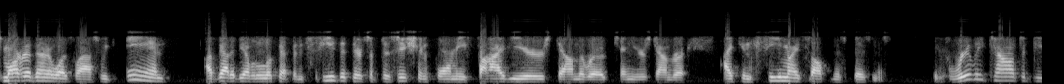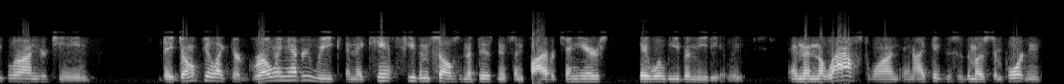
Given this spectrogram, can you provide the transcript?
smarter than I was last week, and I've got to be able to look up and see that there's a position for me five years down the road, ten years down the road. I can see myself in this business. If really talented people are on your team, they don't feel like they're growing every week, and they can't see themselves in the business in five or ten years, they will leave immediately. And then the last one, and I think this is the most important,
